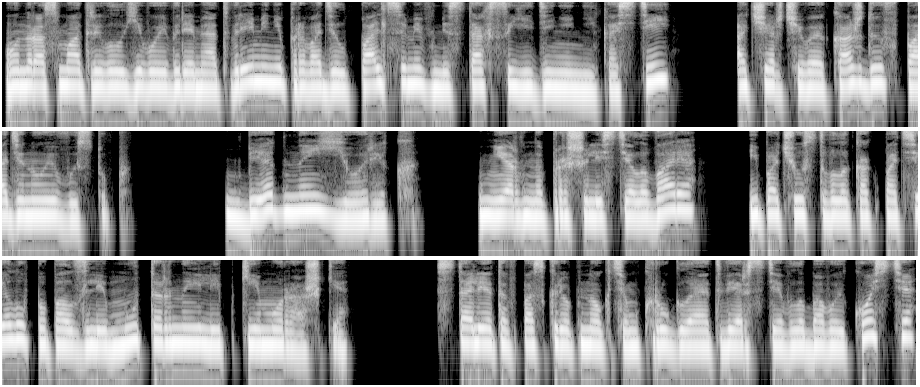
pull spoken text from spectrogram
Он рассматривал его и время от времени проводил пальцами в местах соединений костей, очерчивая каждую впадину и выступ. «Бедный Йорик», — нервно прошелестела Варя и почувствовала, как по телу поползли муторные липкие мурашки. Столетов поскреб ногтем круглое отверстие в лобовой кости,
